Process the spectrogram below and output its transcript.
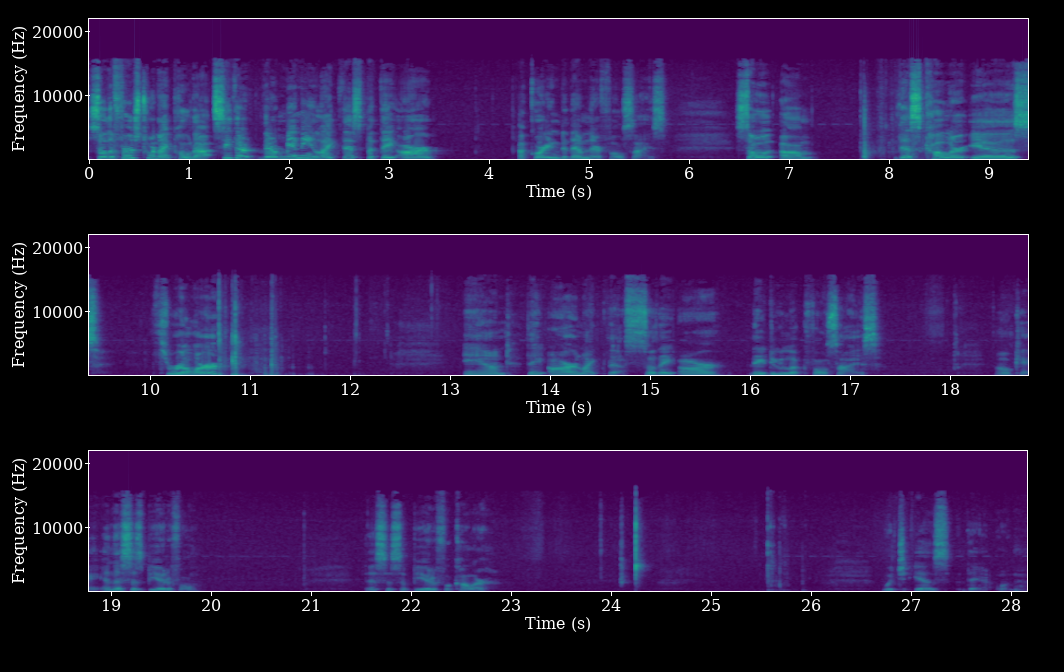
So the first one I pulled out, see they're, they're mini like this, but they are, according to them, they're full size. So um, this color is Thriller. And they are like this. So they are, they do look full size. Okay, and this is beautiful. This is a beautiful color. Which is that one.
